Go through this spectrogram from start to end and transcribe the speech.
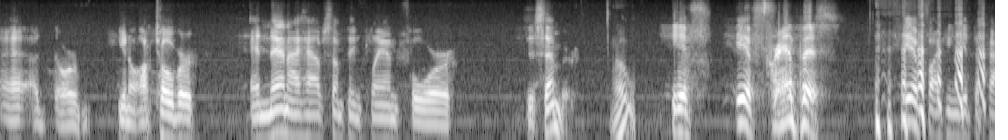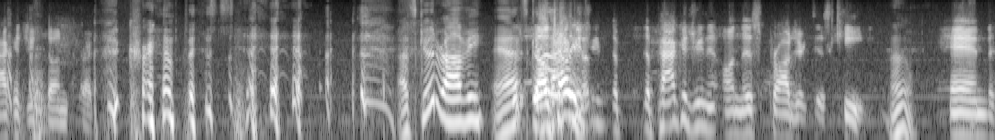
uh, or you know October, and then I have something planned for December. Oh, If if Krampus. if I can get the packaging done correct. Krampus. that's good, Ravi. Yeah, that's The good. I'll tell you packaging, the, the packaging on this project is key. Oh, And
